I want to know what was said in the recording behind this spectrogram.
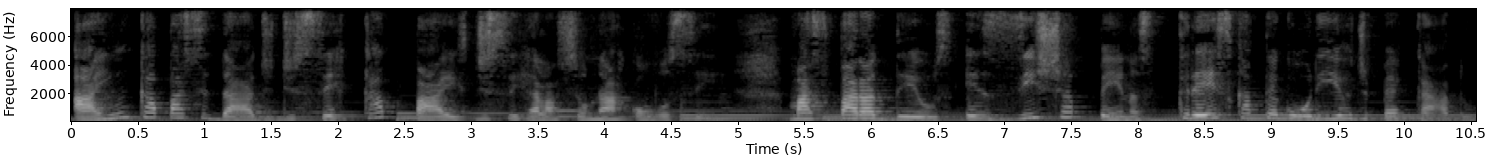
a incapacidade de ser capaz de se relacionar com você. Mas para Deus existe apenas três categorias de pecado.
